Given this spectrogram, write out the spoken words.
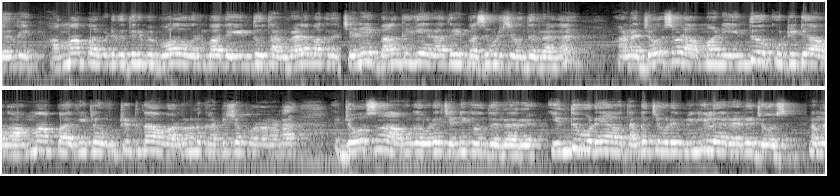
ஜெர்ரி. அம்மா அப்பா வீட்டுக்கு திருப்பி போக விரும்பாத இந்து தான் வேலை பார்க்குற சென்னை பேங்க்குக்கே ராத்திரி பஸ் பிடிச்சு வந்துடுறாங்க. ஆனால் ஜோஸோட அம்மா நீ இந்துவை கூட்டிகிட்டு அவங்க அம்மா அப்பா வீட்டில் விட்டுட்டு தான் வரணும்னு கண்டிஷன் போடுறாங்கன்னா ஜோஸும் அவங்க கூட சென்னைக்கு வந்துடுறாரு. இந்து கூட அவன் தங்கச்சி கூட மிங்கிலேறாரு ஜோஸ் நம்ம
